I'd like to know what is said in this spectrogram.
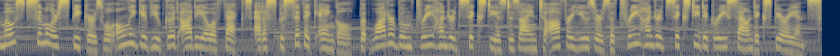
Most similar speakers will only give you good audio effects at a specific angle but Waterboom 360 is designed to offer users a 360-degree sound experience.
